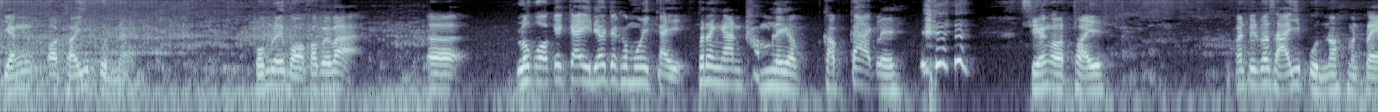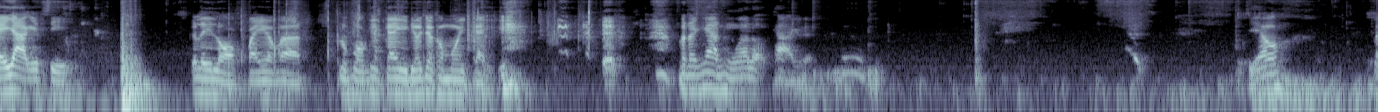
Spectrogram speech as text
เสียงออดถอยญี่ปุ่นน่ะ ผมเลยบอกเขาไปว่า เออลบออกใกล้ๆเดี๋ยวจะขโมยไก่ พนักงานขำเลยครับขับกากเลย เสียงออดถอยมันเป็นภาษาญี่ปุ่นเนาะมันแปลยากเอฟซีก็เลยหลอกไปครับว่าลบออกใกล้ๆเดี๋ยวจะขโมยไก่ พนักงานหัวหลอกกากเลย ดี๋ยวไป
